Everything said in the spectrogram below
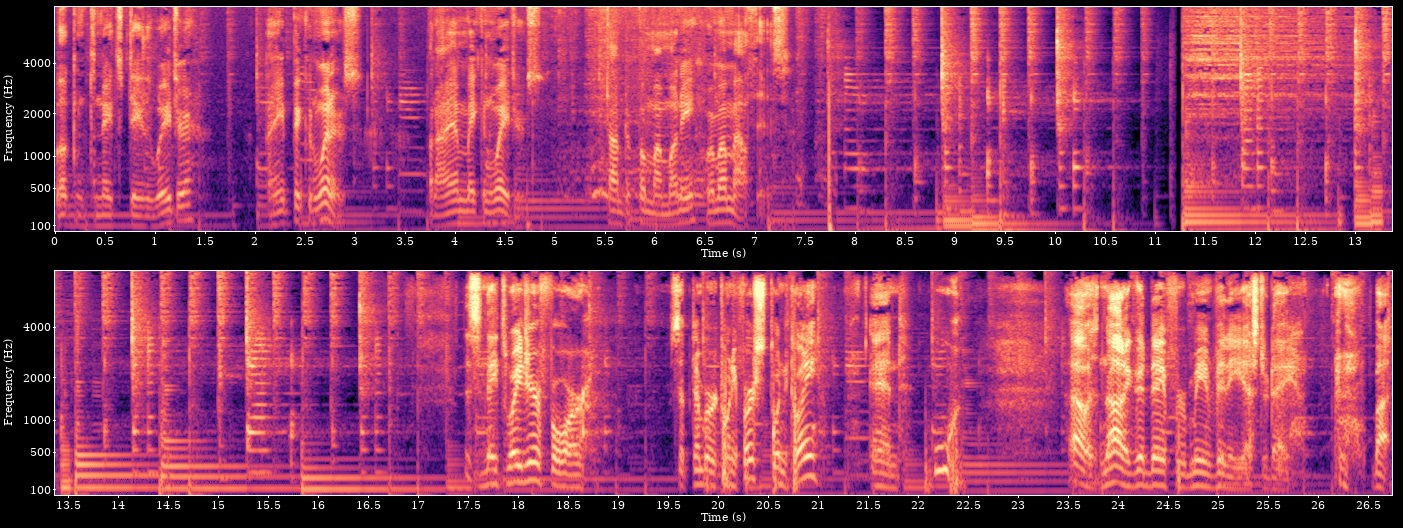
Welcome to Nate's Daily Wager. I ain't picking winners, but I am making wagers. Time to put my money where my mouth is. This is Nate's wager for September 21st, 2020. And whew, that was not a good day for me and Vinny yesterday. but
